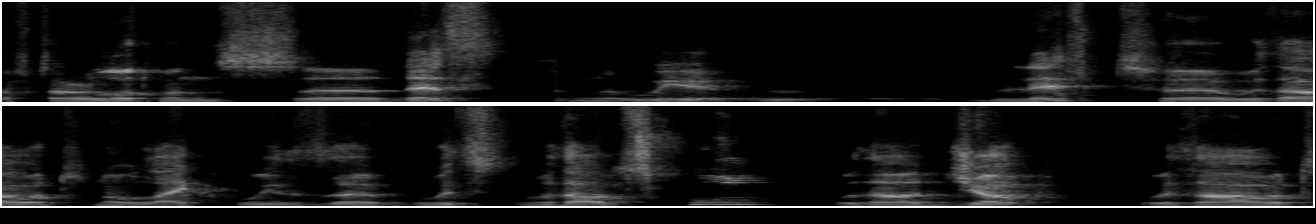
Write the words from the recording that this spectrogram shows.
After Lotman's uh, death, we left uh, without no like with uh, with without school without job without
